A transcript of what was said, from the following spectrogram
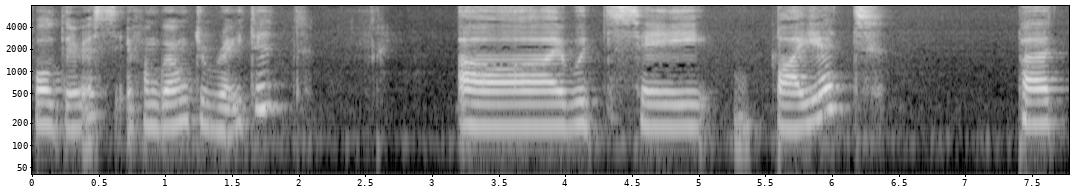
for this if I'm going to rate it uh, I would say buy it but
